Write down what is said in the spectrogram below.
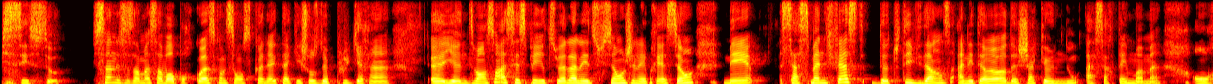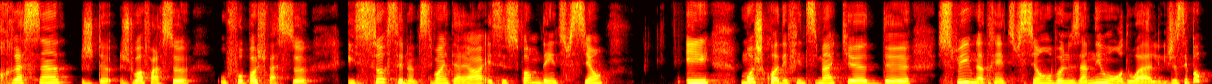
puis c'est ça sans nécessairement savoir pourquoi. C'est comme si on se connecte à quelque chose de plus grand. Euh, il y a une dimension assez spirituelle à l'intuition, j'ai l'impression, mais ça se manifeste de toute évidence à l'intérieur de chacun de nous à certains moments. On ressent, je, je dois faire ça ou faut pas que je fasse ça. Et ça, c'est notre petit voix intérieur et c'est sous forme d'intuition. Et moi, je crois définitivement que de suivre notre intuition va nous amener où on doit aller. Je sais pas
